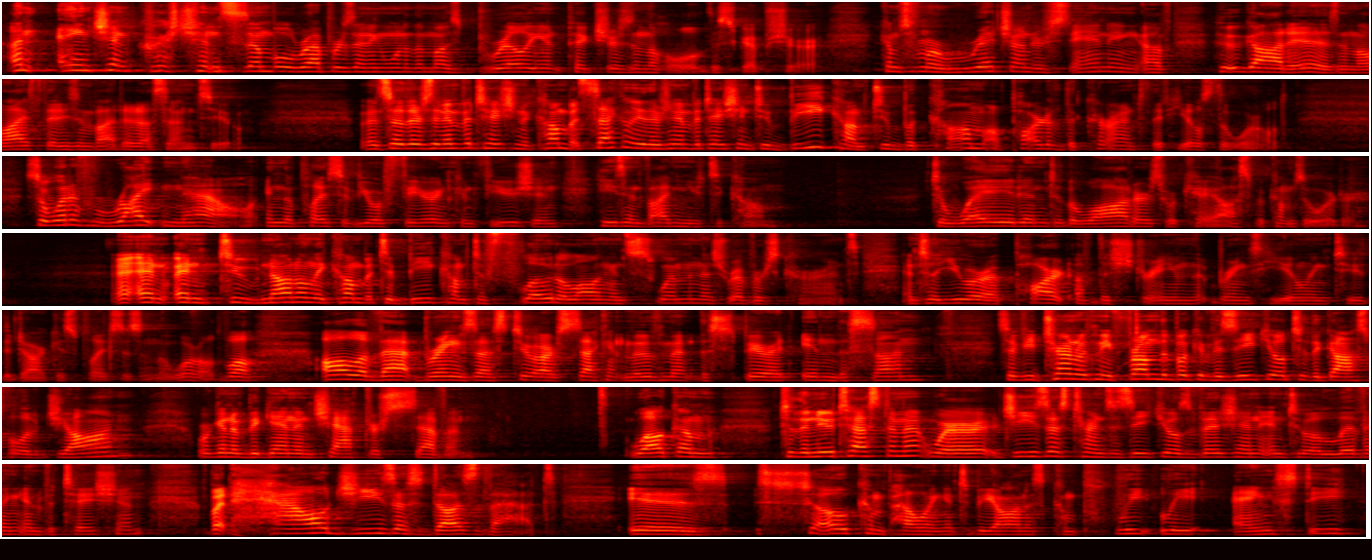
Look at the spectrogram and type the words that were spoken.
an ancient Christian symbol representing one of the most brilliant pictures in the whole of the scripture. It comes from a rich understanding of who God is and the life that He's invited us into. And so there's an invitation to come, but secondly, there's an invitation to become, to become a part of the current that heals the world. So, what if right now, in the place of your fear and confusion, He's inviting you to come, to wade into the waters where chaos becomes order? And, and, to not only come, but to become, to float along and swim in this river's current until you are a part of the stream that brings healing to the darkest places in the world. Well, all of that brings us to our second movement, the Spirit in the Son. So if you turn with me from the book of Ezekiel to the Gospel of John, we're going to begin in chapter 7. Welcome to the New Testament, where Jesus turns Ezekiel's vision into a living invitation. But how Jesus does that is so compelling and, to be honest, completely angsty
